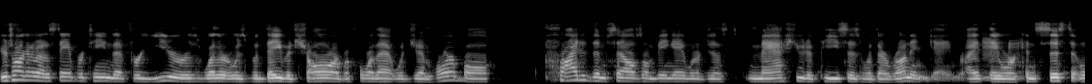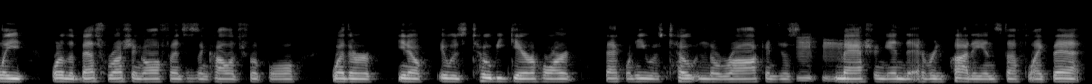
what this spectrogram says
you're talking about a Stanford team that for years, whether it was with David Shaw or before that with Jim Harbaugh, prided themselves on being able to just mash you to pieces with their running game, right? Mm-hmm. They were mm-hmm. consistently one of the best rushing offenses in college football, whether you know, it was Toby Gerhart back when he was toting the rock and just Mm-hmm. mashing into everybody and stuff like that,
